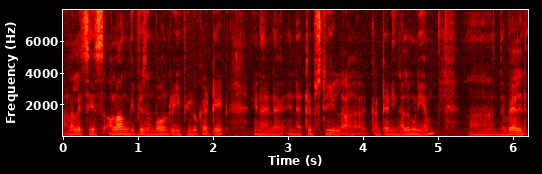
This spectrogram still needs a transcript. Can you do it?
analysis along the fusion boundary if you look at it in a, in a trip steel containing aluminum uh, the weld.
